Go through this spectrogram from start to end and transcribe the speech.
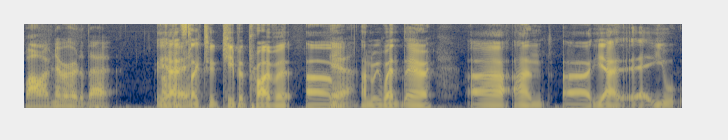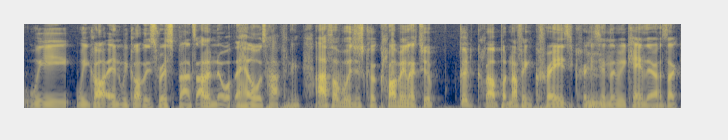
Wow, I've never heard of that. Yeah, it's like to keep it private. Um, Yeah. And we went there, uh, and uh, yeah, you we we got in. We got these wristbands. I don't know what the hell was happening. I thought we would just go clubbing like to a good club, but nothing crazy, crazy. And then we came there. I was like.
